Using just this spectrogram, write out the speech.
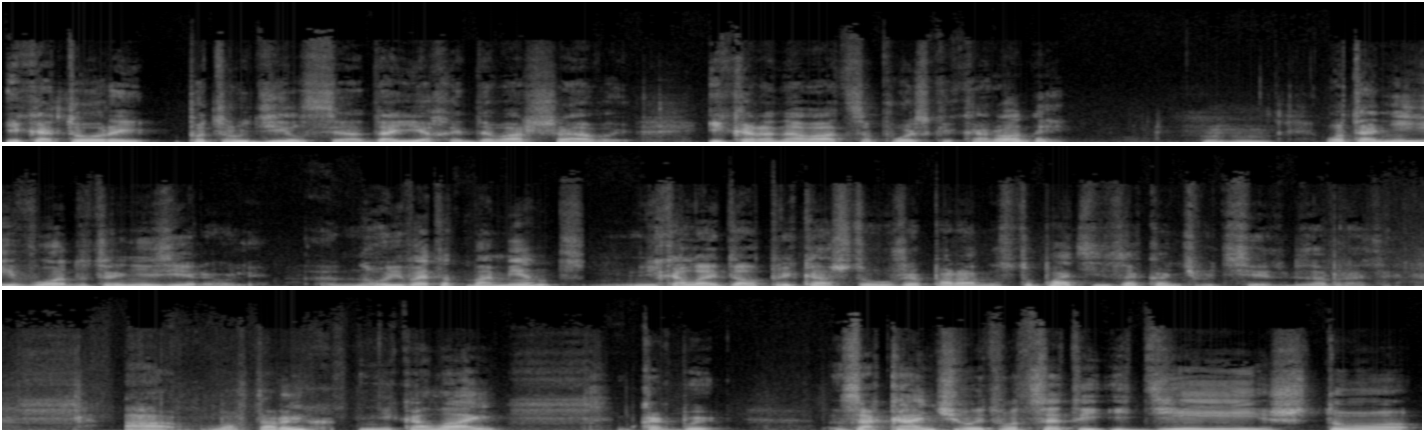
и который потрудился доехать до Варшавы и короноваться польской короной, угу. вот они его дотронизировали. Ну и в этот момент Николай дал приказ, что уже пора наступать и заканчивать все это безобразие. А во-вторых, Николай как бы заканчивает вот с этой идеей, что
